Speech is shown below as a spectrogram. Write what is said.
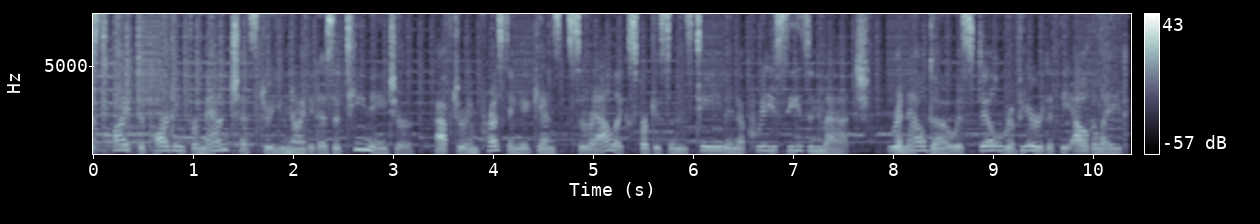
Despite departing for Manchester United as a teenager after impressing against Sir Alex Ferguson's team in a pre-season match, Ronaldo is still revered at the Alvalade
